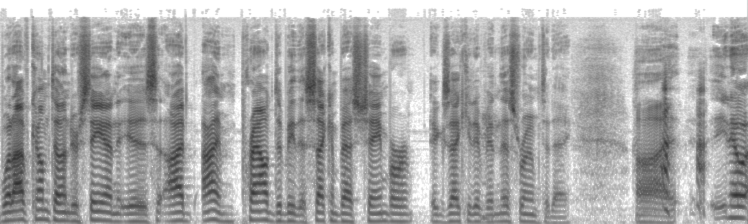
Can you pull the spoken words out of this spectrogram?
what I've come to understand is I, I'm proud to be the second best chamber executive in this room today. Uh, you know,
